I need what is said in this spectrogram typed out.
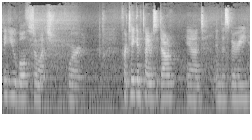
Thank you both so much for for taking the time to sit down and in this very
